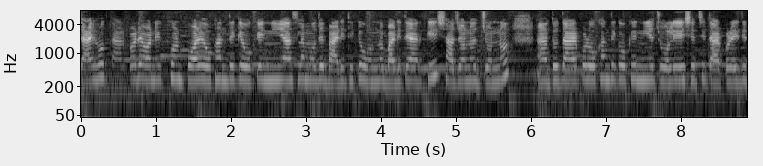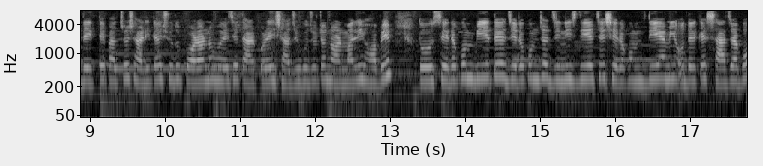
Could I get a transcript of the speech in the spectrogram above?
যাই হোক তারপরে অনেকক্ষণ পরে ওখান থেকে ওকে নিয়ে আসলাম, ওদের বাড়ি থেকে অন্য বাড়িতে আর কি সাজানোর জন্য। তো তারপর ওখান থেকে ওকে নিয়ে চলে এসেছি, তারপরে এই যে দেখতে পাচ্ছ শাড়িটাই শুধু পরানো হয়েছে, তারপরে এই সাজুগুজুটা নর্মালি হবে। তো সেরকম বিয়েতে যেরকম যা জিনিস দিয়েছে সেরকম দিয়ে আমি ওদেরকে সাজাবো।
